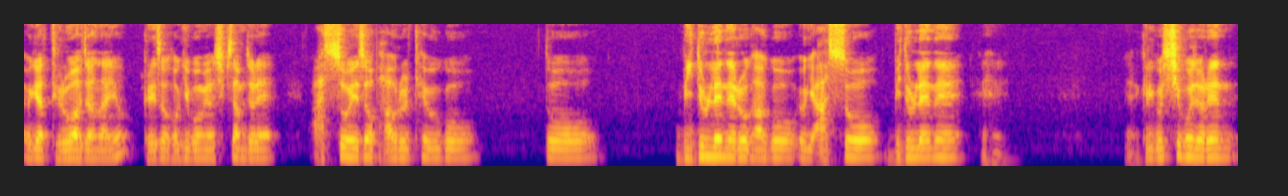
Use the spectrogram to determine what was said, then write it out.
여기가 드로아잖아요. 그래서 거기 보면 13절에 아소에서 바울을 태우고 또 미둘레네로 가고 여기 아소 미둘레네 예, 그리고 15절엔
